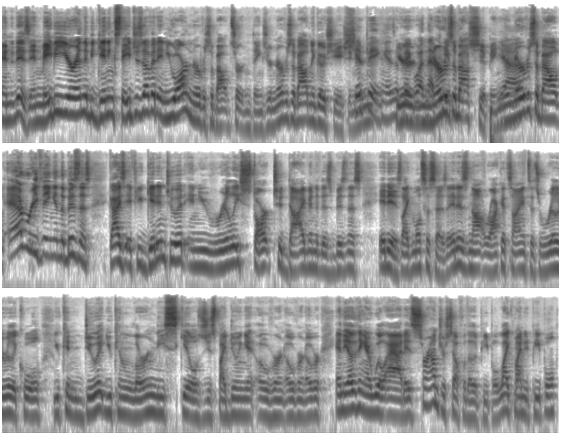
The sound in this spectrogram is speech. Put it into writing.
and it is, and maybe you're in the beginning stages of it, and you are nervous about certain things. You're nervous about negotiation. You're- Shipping is a you're big one that nervous people- about shipping. You're nervous about everything in the business, guys. If you get into it and you really start to dive into this business, it is like Melissa says, it is not rocket science. It's really, really cool. You can do it. You can learn these skills just by doing it over and over and over. And the other thing I will add is surround yourself with other people, like-minded people.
